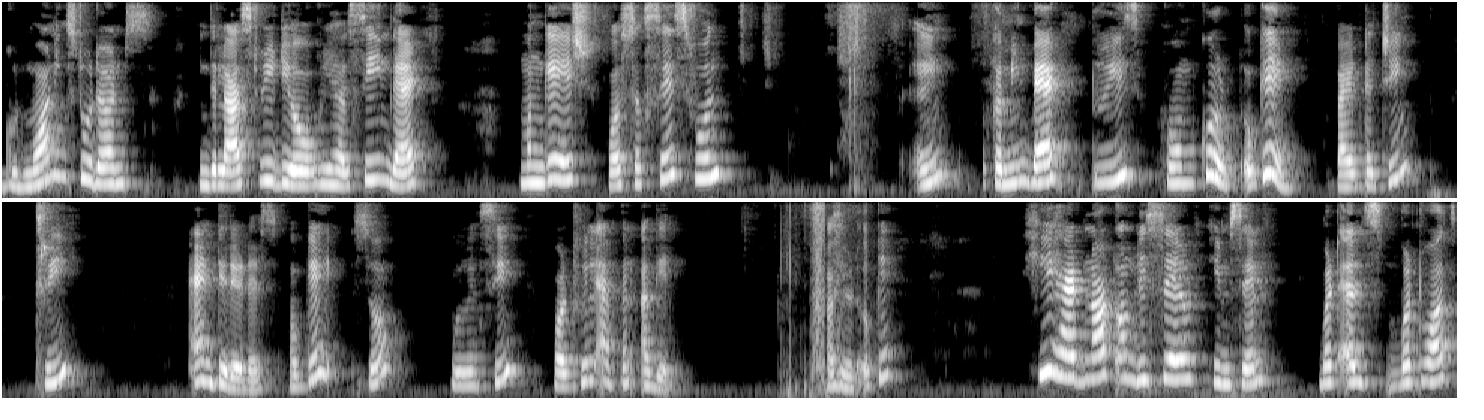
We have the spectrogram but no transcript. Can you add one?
Good morning students. In the last video we have seen that Mangesh was successful in coming back to his home court okay? By touching three anti-raiders okay? So we will see what will happen again ahead okay? He had not only saved himself but else but was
